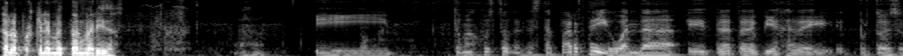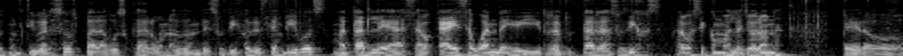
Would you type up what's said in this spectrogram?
Solo porque le mató al marido. Ajá. Y toman justo desde esta parte y Wanda eh, trata de viajar de, por todos esos multiversos para buscar uno donde sus hijos estén vivos, matarle a, esa Wanda y, y a sus hijos. Algo así como la Llorona, pero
